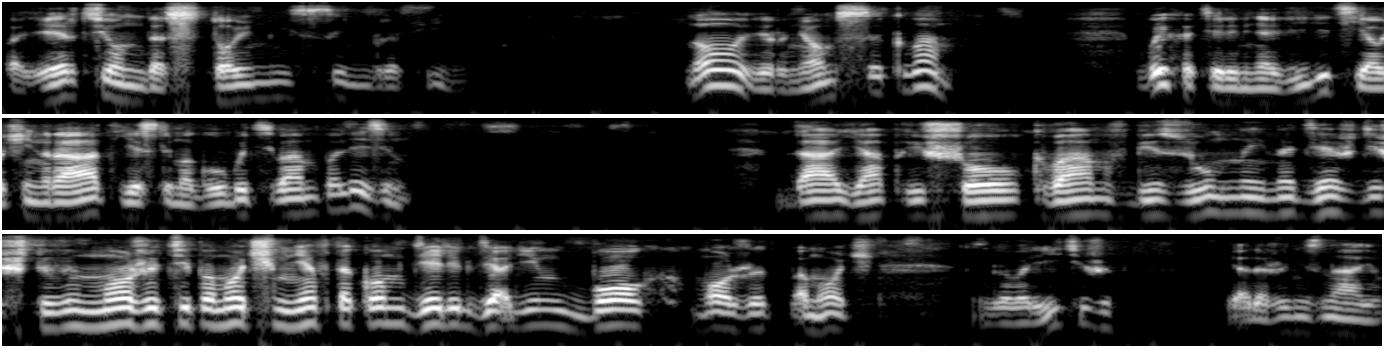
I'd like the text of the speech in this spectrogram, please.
Поверьте, он достойный сын графини. Но вернемся к вам. Вы хотели меня видеть, я очень рад, если могу быть вам полезен. Да, я пришел к вам в безумной надежде, что вы можете помочь мне в таком деле, где один Бог может помочь. Говорите же, я даже не знаю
